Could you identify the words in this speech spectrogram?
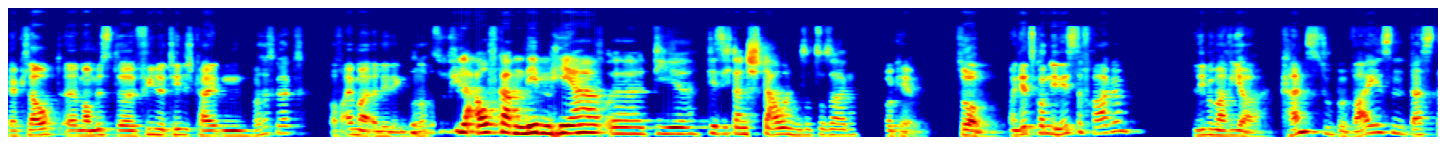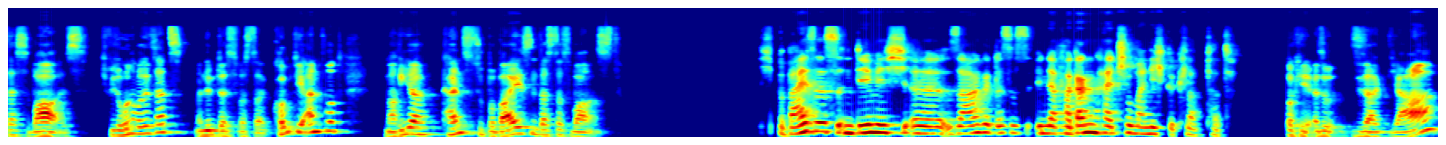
der glaubt, äh, man müsste viele Tätigkeiten, was hast du gesagt? Auf einmal erledigen, oder? Zu viele Aufgaben nebenher, äh, die, die sich dann stauen, sozusagen. Okay, so, und jetzt kommt die nächste Frage. Liebe Maria, kannst du beweisen, dass das wahr ist? Ich wiederhole nochmal den Satz. Man nimmt das, was da kommt, die Antwort. Maria, kannst du beweisen, dass das wahr ist? Ich beweise es, indem ich äh, sage, dass es in der Vergangenheit schon mal nicht geklappt hat. Okay, also sie sagt ja.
